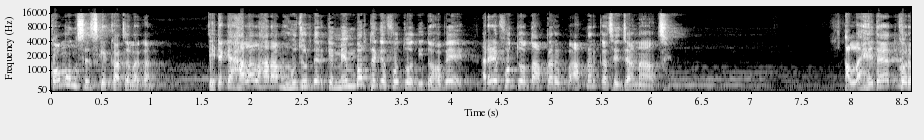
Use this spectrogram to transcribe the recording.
কমন সেন্সকে কাজে লাগান? এটাকে হালাল হারাম হুজুরদেরকে মেম্বার থেকে ফতুয়া দিতে হবে। আর এই ফতুয়া তো আপনার আপনার কাছে জানা আছে। আল্লাহ হেদায়েত করে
